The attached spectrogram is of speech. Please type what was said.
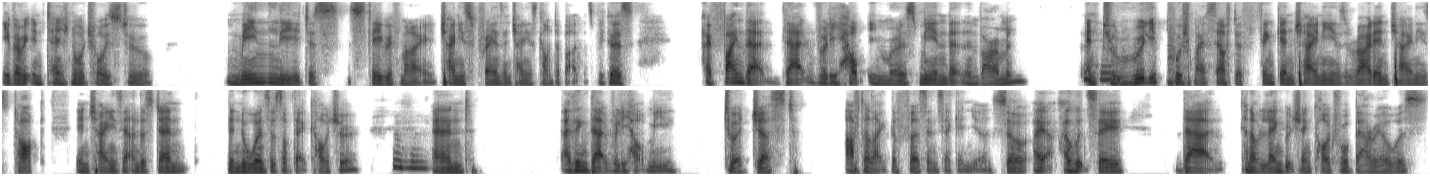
a very intentional choice to mainly just stay with my Chinese friends and Chinese counterparts because I find that that really helped immerse me in that environment mm-hmm. and to mm-hmm. really push myself to think in Chinese, write in Chinese, talk in Chinese, and understand the nuances of that culture. Mm-hmm. And I think that really helped me to adjust after like the first and second year. So I, I would say that kind of language and cultural barrier was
